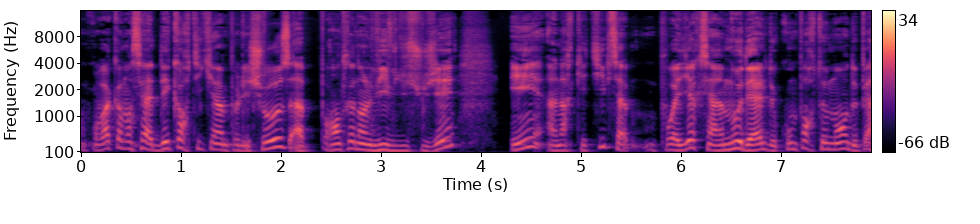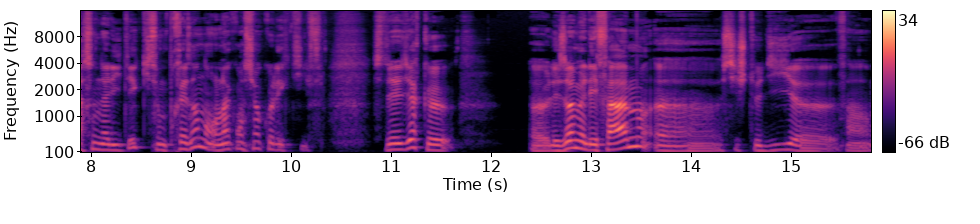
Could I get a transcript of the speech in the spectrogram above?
Donc on va commencer à décortiquer un peu les choses, à rentrer dans le vif du sujet. Et un archétype, ça, on pourrait dire que c'est un modèle de comportement, de personnalité qui sont présents dans l'inconscient collectif. C'est-à-dire que euh, les hommes et les femmes, euh, si je te dis, euh, enfin,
